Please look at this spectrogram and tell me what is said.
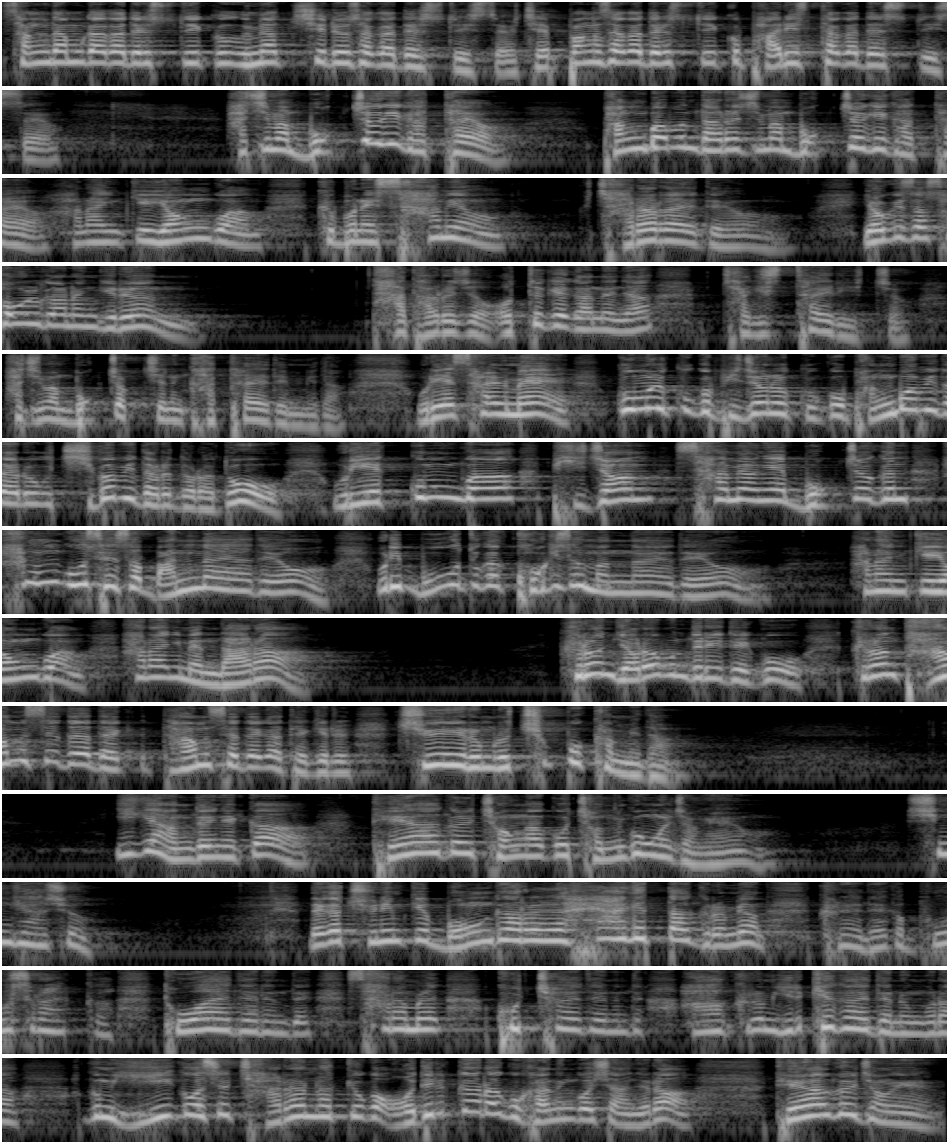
상담가가 될 수도 있고 음악 치료사가 될 수도 있어요. 제빵사가 될 수도 있고 바리스타가 될 수도 있어요. 하지만 목적이 같아요. 방법은 다르지만 목적이 같아요. 하나님께 영광, 그분의 사명 잘 알아야 돼요. 여기서 서울 가는 길은 다 다르죠. 어떻게 가느냐? 자기 스타일이 있죠. 하지만 목적지는 같아야 됩니다. 우리의 삶에 꿈을 꾸고 비전을 꾸고 방법이 다르고 직업이 다르더라도 우리의 꿈과 비전, 사명의 목적은 한 곳에서 만나야 돼요. 우리 모두가 거기서 만나야 돼요. 하나님께 영광, 하나님의 나라. 그런 여러분들이 되고 그런 다음 세대 다음 세대가 되기를 주의 이름으로 축복합니다. 이게 안 되니까 대학을 정하고 전공을 정해요. 신기하죠? 내가 주님께 뭔가를 해야겠다 그러면 그래 내가 무엇을 할까 도와야 되는데 사람을 고쳐야 되는데 아 그럼 이렇게 가야 되는구나 그럼 이것을 잘하는 학교가 어딜까라고 가는 것이 아니라 대학을 정해요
